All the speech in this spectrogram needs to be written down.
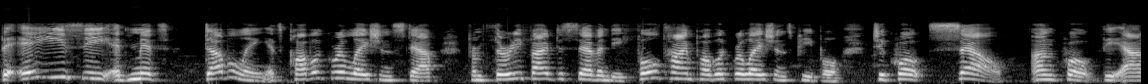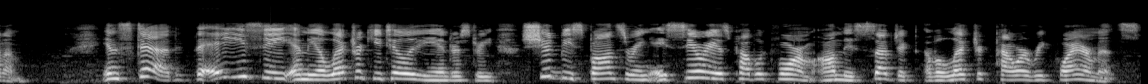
The AEC admits doubling its public relations staff from 35 to 70 full-time public relations people to, quote, sell unquote, the atom. Instead, the AEC and the electric utility industry should be sponsoring a serious public forum on the subject of electric power requirements.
